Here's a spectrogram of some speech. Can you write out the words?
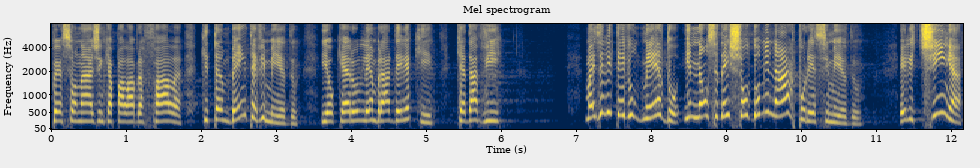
personagem que a palavra fala que também teve medo, e eu quero lembrar dele aqui, que é Davi. Mas ele teve um medo e não se deixou dominar por esse medo. Ele tinha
